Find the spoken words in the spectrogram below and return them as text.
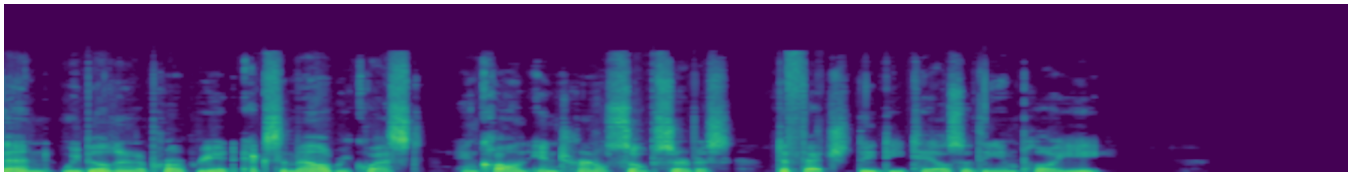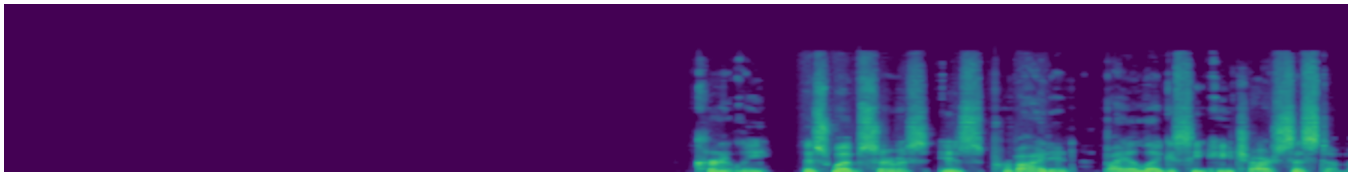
Then we build an appropriate XML request and call an internal SOAP service to fetch the details of the employee. Currently, this web service is provided by a legacy HR system.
